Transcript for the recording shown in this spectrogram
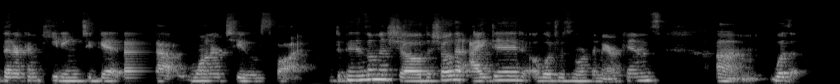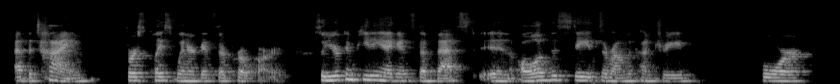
that are competing to get that, that one or two spot. Depends on the show. The show that I did, which was North Americans, um, was at the time first place winner gets their pro card. So you're competing against the best in all of the states around the country for,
